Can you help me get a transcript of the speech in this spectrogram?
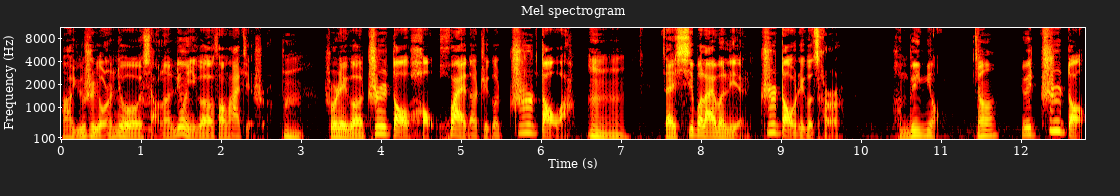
啊，于是有人就想了另一个方法解释，嗯说这个知道好坏的这个知道啊，嗯嗯在希伯来文里“知道”这个词儿很微妙，啊哦因为知道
